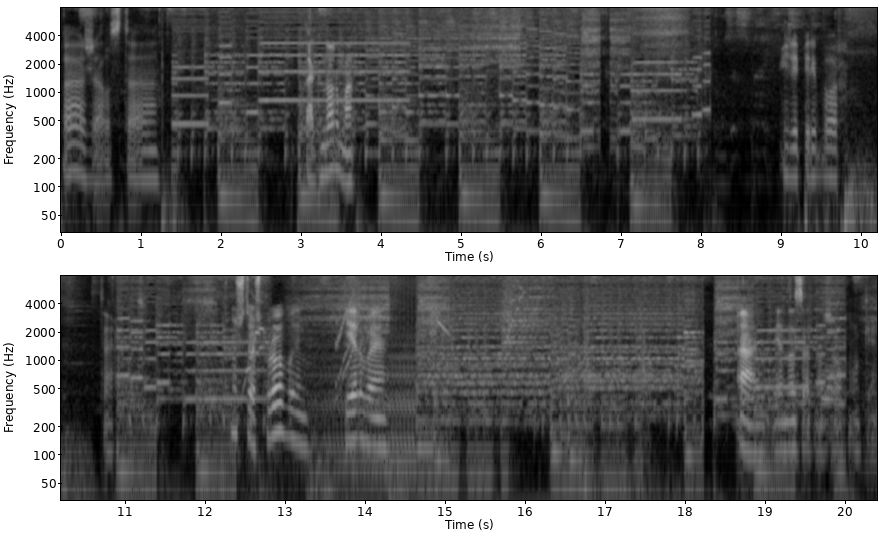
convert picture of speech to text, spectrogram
Пожалуйста. Так, норма. Или перебор. Так. Ну что ж, пробуем. Первое. А, я назад нажал. Окей.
